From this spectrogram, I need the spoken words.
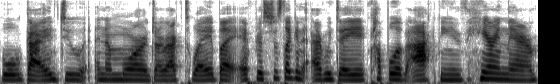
will guide you in a more direct way. But if it's just like an everyday couple of acne here and there,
